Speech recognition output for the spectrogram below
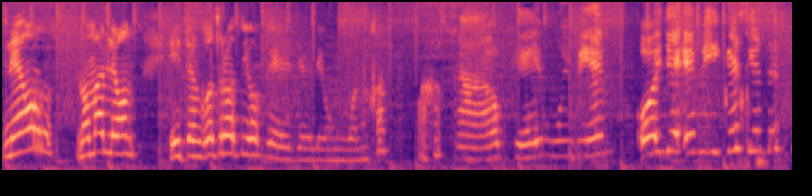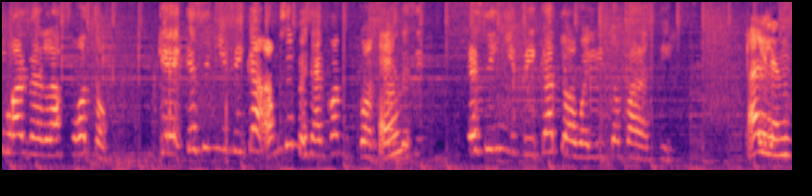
León, no más León. Y tengo otro tío que es de León, Guanajuato. Ajá. Ah, ok, muy bien. Oye, Emi, ¿y qué sientes tú al ver la foto? ¿Qué, qué significa? Vamos a empezar con, con, con ¿Eh? decir, ¿qué significa tu abuelito para ti? Alguien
